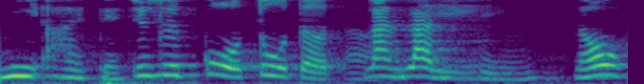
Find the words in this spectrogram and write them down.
溺爱别人就是过度的呃滥滥情，然后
